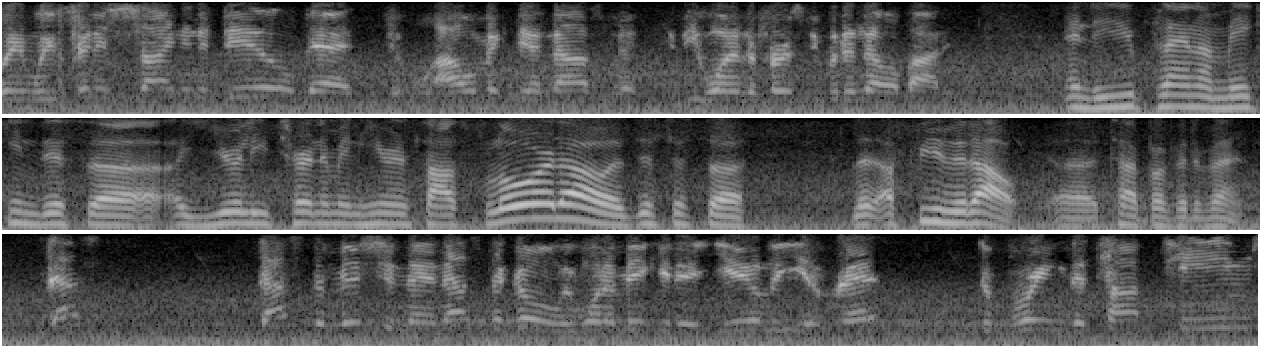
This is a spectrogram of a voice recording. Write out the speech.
when we finish signing the deal, that I will make the announcement. You'll be one of the first people to know about it. And do you plan on making this uh, a yearly tournament here in South Florida, or is this just a a feel it out uh, type of an event? That's that's the mission, man. That's the goal. We want to make it a yearly event to bring the top teams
